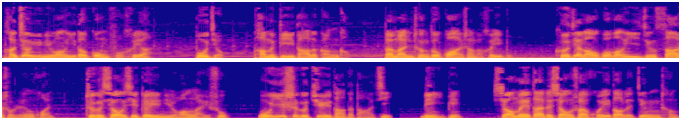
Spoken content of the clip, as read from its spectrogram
他将与女王一道共赴黑暗。不久，他们抵达了港口，但满城都挂上了黑布，可见老国王已经撒手人寰。这个消息对于女王来说，无疑是个巨大的打击。另一边。小美带着小帅回到了精灵城，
